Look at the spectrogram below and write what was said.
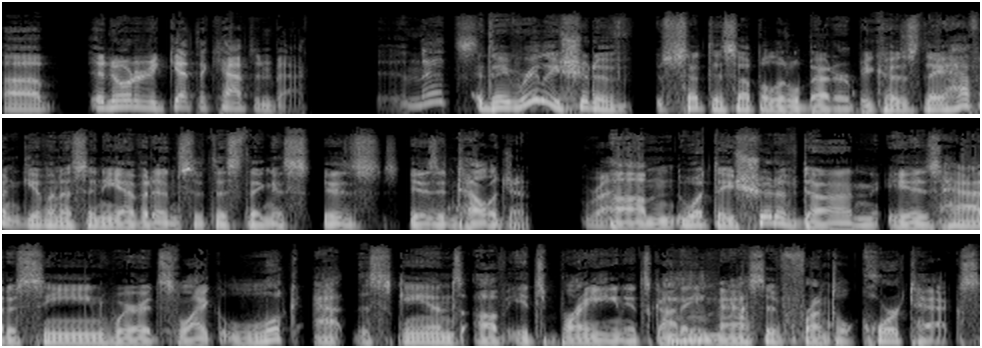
uh, in order to get the captain back. And that's They really should have set this up a little better because they haven't given us any evidence that this thing is is is intelligent. right. Um, what they should have done is had a scene where it's like, look at the scans of its brain. It's got a Mhm. massive frontal cortex.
